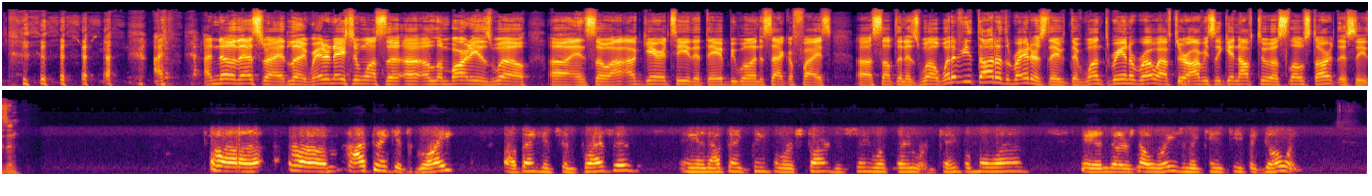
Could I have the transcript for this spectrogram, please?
I I know that's right. Look, Raider Nation wants a, a Lombardi as well, uh, and so I, I, guarantee that they'd be willing to sacrifice uh, something as well. What have you thought of the Raiders? They've they've won three in a row after obviously getting off to a slow start this season. Uh, um, I think it's great. I think it's impressive, and I think people are starting to see what they were capable of, and there's no reason they can't keep it going.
